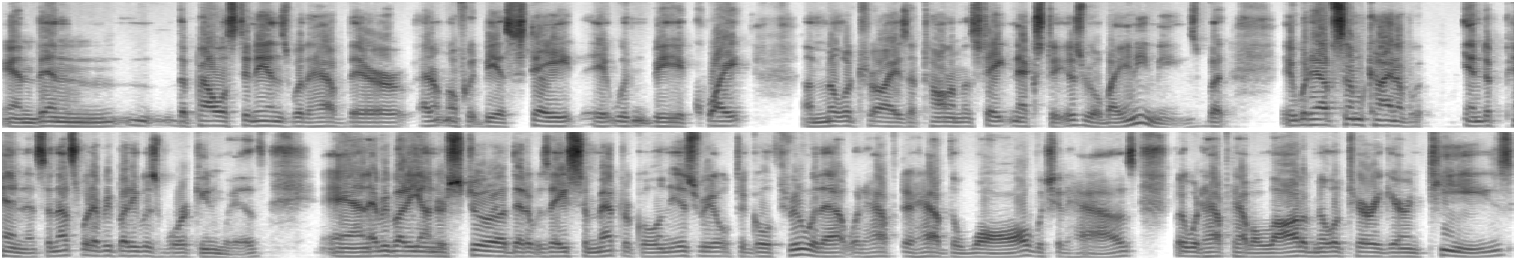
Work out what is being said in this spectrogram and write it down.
And then the Palestinians would have their, I don't know if it would be a state, it wouldn't be quite a militarized autonomous state next to Israel by any means, but it would have some kind of independence. And that's what everybody was working with. And everybody understood that it was asymmetrical. And Israel, to go through with that, would have to have the wall, which it has, but it would have to have a lot of military guarantees.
